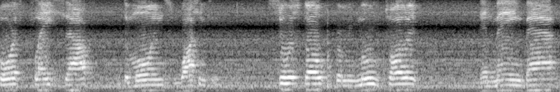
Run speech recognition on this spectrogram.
Fourth Place South, Des Moines, Washington. Sewer scope from removed toilet and main bath.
